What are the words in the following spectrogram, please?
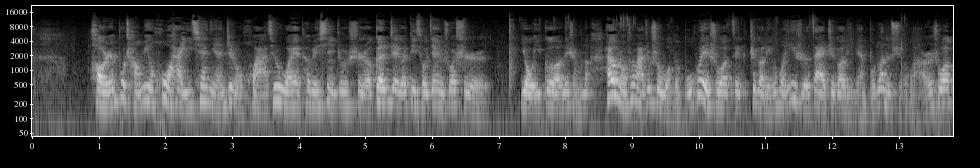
“好人不长命，祸害一千年”这种话，其实我也特别信，就是跟这个地球监狱说是有一个那什么的。还有一种说法就是，我们不会说这这个灵魂一直在这个里面不断的循环，而是说。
